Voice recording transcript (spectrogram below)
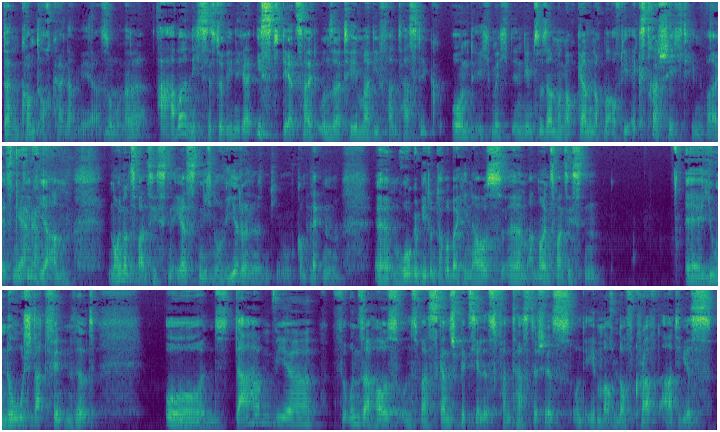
dann kommt auch keiner mehr. So, mhm. ne? Aber nichtsdestoweniger ist derzeit unser Thema die Fantastik und ich möchte in dem Zusammenhang auch gerne nochmal auf die Extraschicht hinweisen, gerne. die wir am 29.01. nicht nur wir, sondern im kompletten ähm, Ruhrgebiet und darüber hinaus ähm, am 29. Äh, Juni stattfinden wird. Und da haben wir für unser Haus uns was ganz Spezielles, Fantastisches und eben auch Lovecraft-artiges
